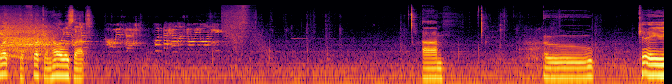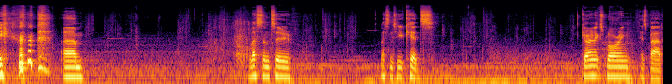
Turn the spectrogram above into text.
What the fucking hell was that? Um. Okay. um. Lesson to. Lesson to you kids. Going exploring is bad.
